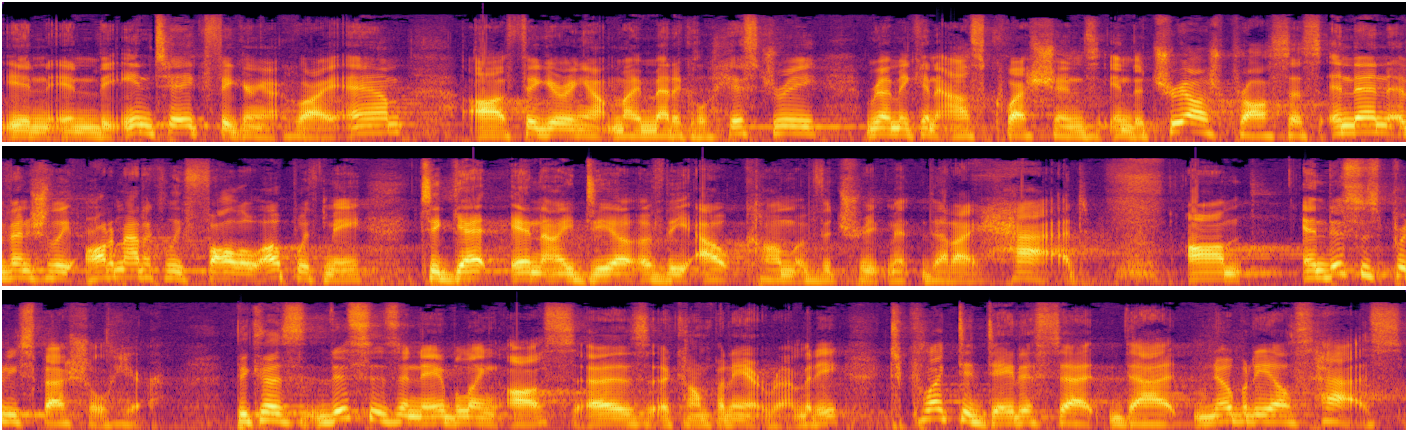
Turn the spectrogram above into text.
in, in the intake, figuring out who I am, uh, figuring out my medical history. Remy can ask questions in the triage process and then eventually automatically follow up with me to get an idea of the outcome of the treatment that I had. Um, and this is pretty special here because this is enabling us as a company at Remedy to collect a data set that nobody else has.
